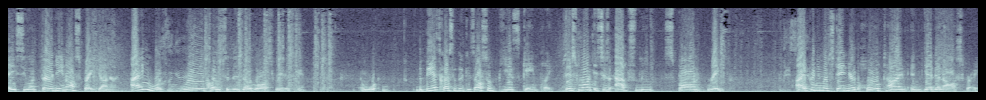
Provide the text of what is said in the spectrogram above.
AC-130, and Osprey gunner. I was really close to the double Osprey this game. The BS of is also BS gameplay. This one is just absolute spawn rape. I pretty much stand here the whole time and get an Osprey.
